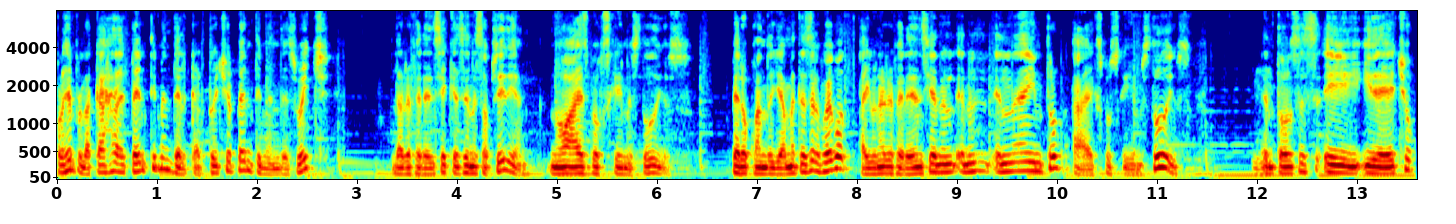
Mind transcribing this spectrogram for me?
por ejemplo, la caja de Pentiment, del cartucho de Pentiment de Switch, la referencia que es en es Obsidian, no a Xbox Game Studios. Pero cuando ya metes el juego, hay una referencia en, el, en, el, en la intro a Xbox Game Studios. Entonces, y, de hecho,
